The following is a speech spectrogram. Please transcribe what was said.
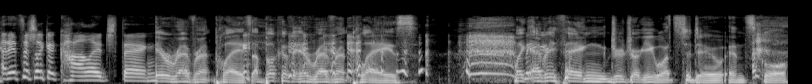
and it's such like a college thing. irreverent plays, a book of irreverent plays, like everything Drew Droege wants to do in school.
